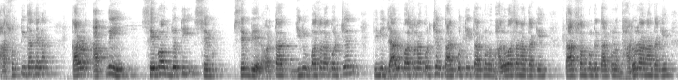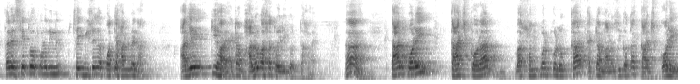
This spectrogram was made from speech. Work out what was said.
আসক্তি থাকে না। কারণ আপনি সেবক যদি সেব সেব্যের অর্থাৎ যিনি উপাসনা করছেন, তিনি যার উপাসনা করছেন, তার প্রতি তার কোনো ভালোবাসা না থাকে, তার সম্পর্কে তার কোনো ধারণা না থাকে, তাহলে সে তো কোনো দিন সেই বিষয়ে পথে হাঁটবে না। আগে কি হয়? একটা ভালোবাসা তৈরি করতে হয়। হ্যাঁ? তারপরেই কাজ করার বা সম্পর্ক রক্ষার একটা মানসিকতা কাজ করে।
